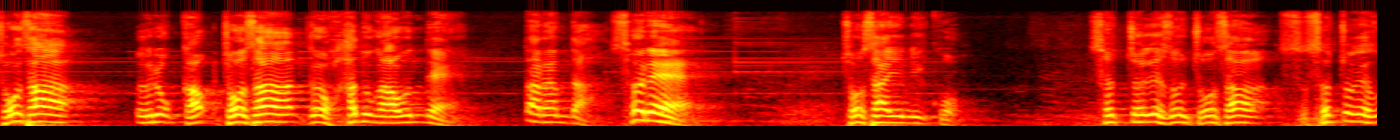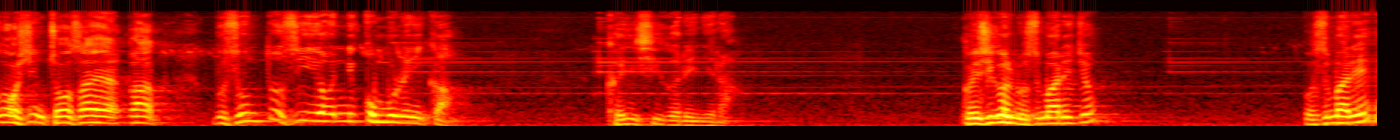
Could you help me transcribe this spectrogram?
조사 의록 가- 조사 그 화두 가운데 따라합니다. 설에 조사인 있고 서쪽에서 온 조사 서쪽에서 오신 조사가 무슨 뜻이요? 있고 물으니까 건식어린이라. 건식을 무슨 말이죠? 무슨 말이에요?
